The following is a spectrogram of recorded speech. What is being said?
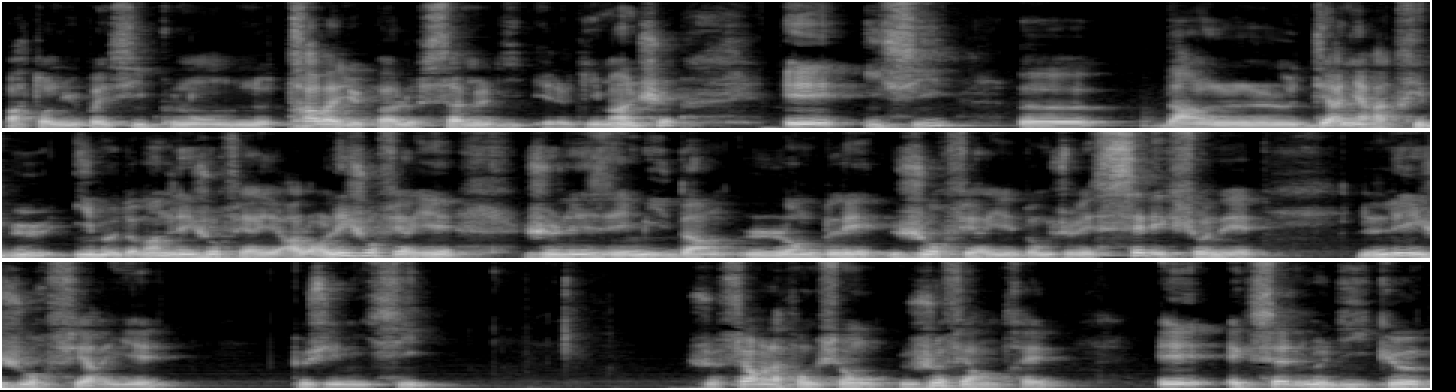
Partons du principe que l'on ne travaille pas le samedi et le dimanche. Et ici, euh, dans le dernier attribut, il me demande les jours fériés. Alors, les jours fériés, je les ai mis dans l'onglet jours fériés. Donc, je vais sélectionner les jours fériés que j'ai mis ici je ferme la fonction je fais entrer et Excel me dit que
